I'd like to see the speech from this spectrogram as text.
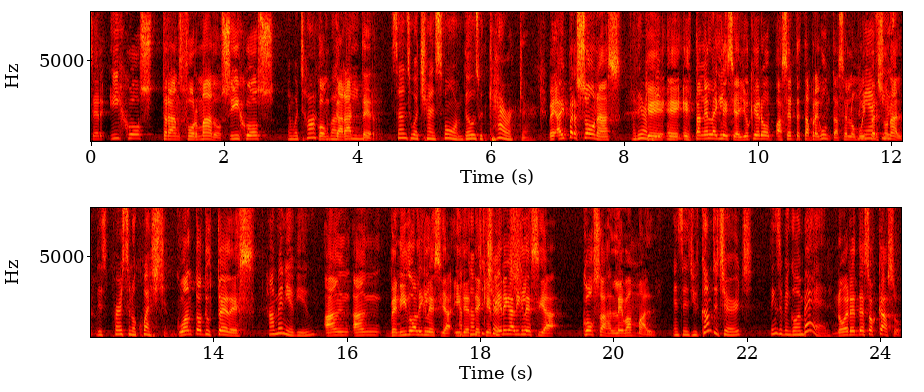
ser hijos transformados, hijos And we're talking con about carácter. being sons who are transformed, those with character. Ve, Hay personas Now, there are que people- eh, están en la iglesia y yo quiero hacerte esta pregunta, hacerlo Let muy me ask you personal. This, this personal question. ¿Cuántos de ustedes How many of you han, han venido a la iglesia y Have come desde to que church. vienen a la iglesia cosas le van mal? And since you've come to church, things have been going bad. ¿No eres de esos casos?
